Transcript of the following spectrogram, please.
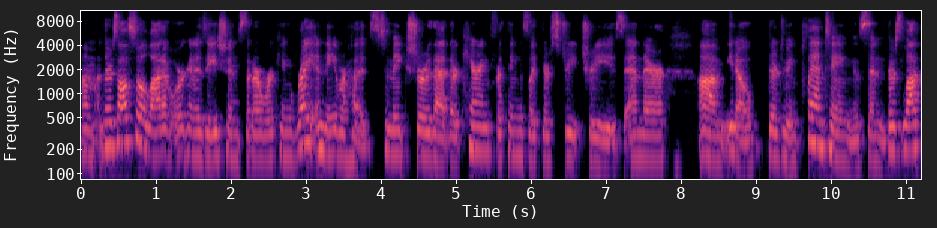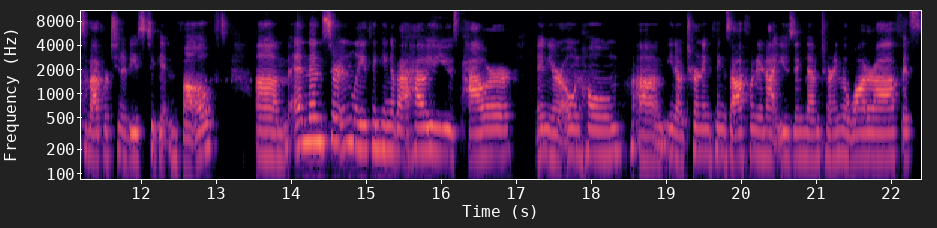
um, there's also a lot of organizations that are working right in neighborhoods to make sure that they're caring for things like their street trees and they're um, you know they're doing plantings and there's lots of opportunities to get involved um, and then certainly thinking about how you use power in your own home, um, you know, turning things off when you're not using them, turning the water off. It's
